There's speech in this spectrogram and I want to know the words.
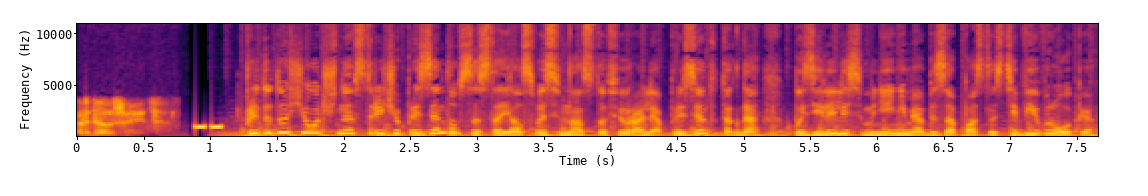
продолжается. Предыдущая очная встреча президентов состоялась 18 февраля. Президенты тогда поделились мнениями о безопасности в Европе.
